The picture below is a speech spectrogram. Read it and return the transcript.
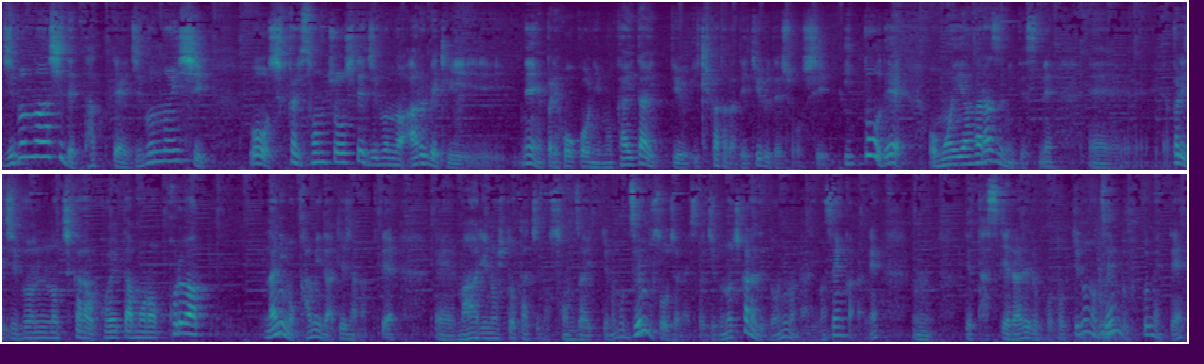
自分の足で立って自分の意思をしっかり尊重して自分のあるべき、ね、やっぱり方向に向かいたいっていう生き方ができるでしょうし一方で思い上がらずにですね、えー、やっぱり自分の力を超えたものこれは何も神だけじゃなくてえー、周りの人たちの存在っていうのも全部そうじゃないですか。自分の力でどうにもなりませんからね、うん、で助けられることっていうのも全部含めて、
